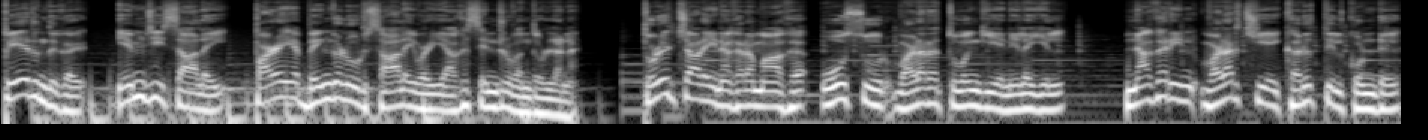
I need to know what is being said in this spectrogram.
பேருந்துகள் எம்ஜி சாலை பழைய பெங்களூர் சாலை வழியாக சென்று வந்துள்ளன. தொழிற்சாலை நகரமாக ஓசூர் வளர துவங்கிய நிலையில் நகரின் வளர்ச்சியை கருத்தில் கொண்டு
